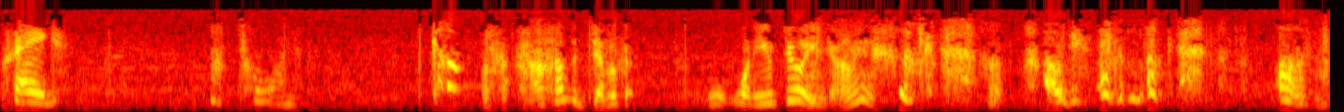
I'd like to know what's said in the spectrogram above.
Craig. Not torn. Come. Well, How, how the devil? Go... What are you doing, darling? Look. Oh, dear heaven, look. All of them.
